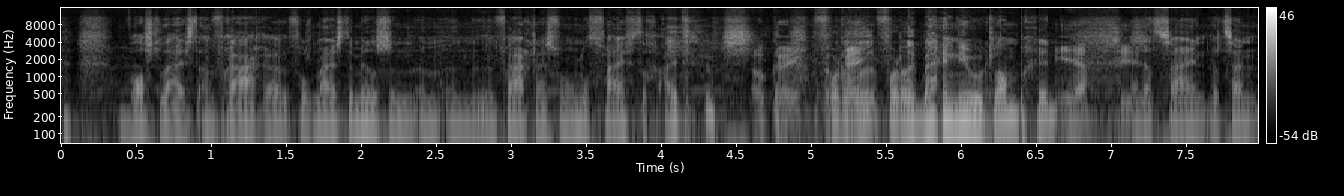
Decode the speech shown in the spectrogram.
waslijst aan vragen. Volgens mij is het inmiddels een, een, een vraaglijst van 150 items. Oké. voordat, voordat ik bij een nieuwe klant begin. Ja, precies. En dat zijn, dat zijn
